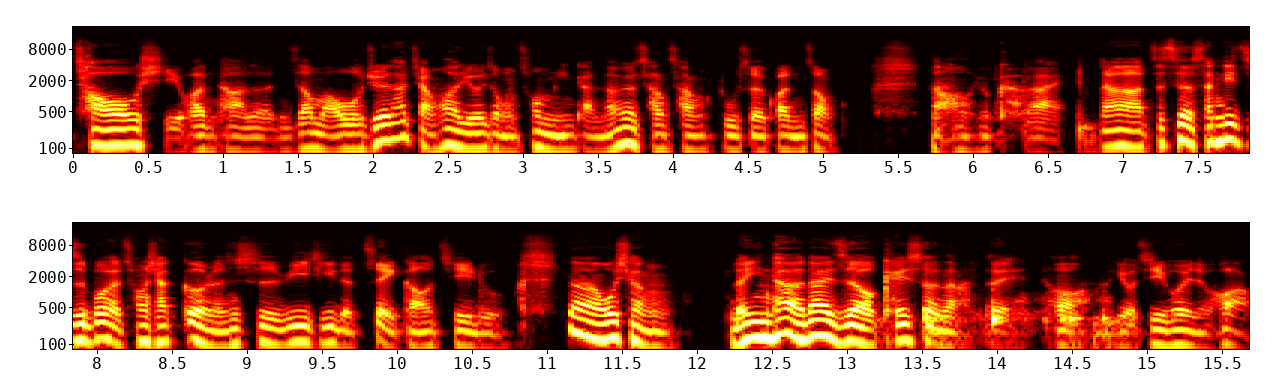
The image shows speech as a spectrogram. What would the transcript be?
超喜欢他了，你知道吗？我觉得他讲话有一种聪明感，然后又常常毒舌观众，然后又可爱。那这次的三 D 直播也创下个人是 VT 的最高纪录。那我想。能赢他的大概只有 K 社呢，对哦，有机会的话，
